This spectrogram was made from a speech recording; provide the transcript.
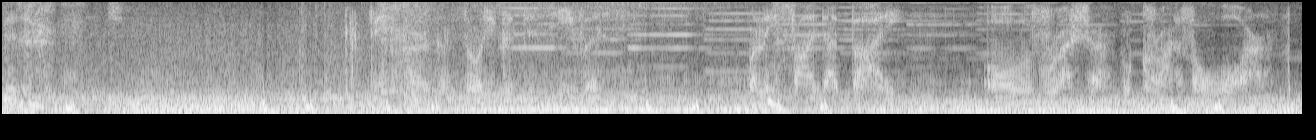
This is a message. The Americans thought he could deceive us. When they find that body, all of Russia will cry for war.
